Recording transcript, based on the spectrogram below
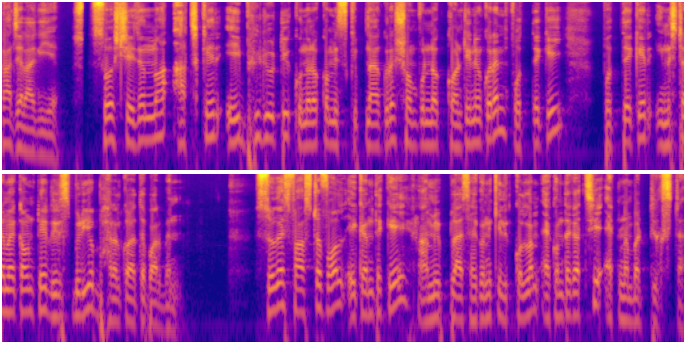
কাজে লাগিয়ে। সো সেই জন্য আজকের এই ভিডিওটি কোনো রকম স্কিপ না করে সম্পূর্ণ কন্টিনিউ করেন। প্রত্যেকেই প্রত্যেকের ইনস্টাগ্রাম অ্যাকাউন্টে রিলস ভিডিও ভাইরাল করাতে পারবেন। So guys first of all এখান থেকে আমি প্লাস আইকনে ক্লিক করলাম। এখন দেখাচ্ছি এক নাম্বার ট্রিক্সটা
